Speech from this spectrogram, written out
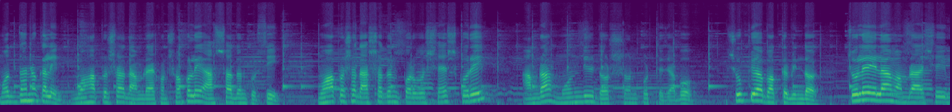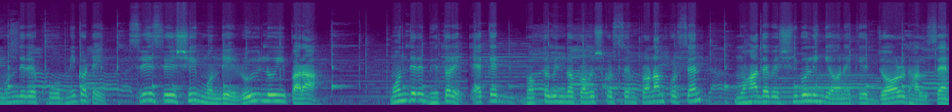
মধ্যাহ্নকালীন মহাপ্রসাদ আমরা এখন সকলে আস্বাদন করছি। মহাপ্রসাদ আস্বাদন পর্ব শেষ করেই আমরা মন্দির দর্শন করতে যাব। সুপ্রিয় ভক্তবৃন্দ, চলে এলাম আমরা সেই মন্দিরের খুব নিকটে শ্রী শ্রী শিব মন্দির রুই লুই পাড়া মন্দিরের ভেতরে এক এক ভক্তবৃন্দ প্রবেশ করছেন, প্রণাম করছেন। মহাদেবের শিবলিঙ্গে অনেকে জল ঢালছেন।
